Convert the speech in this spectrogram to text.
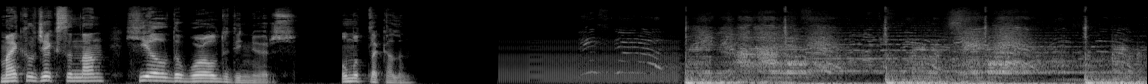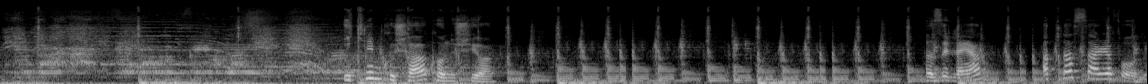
Michael Jackson'dan Heal the World'u dinliyoruz. Umutla kalın. İklim Kuşağı konuşuyor. Hazırlayan Atlas Sarrafoğlu.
